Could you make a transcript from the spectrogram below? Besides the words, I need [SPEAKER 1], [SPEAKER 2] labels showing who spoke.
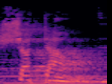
[SPEAKER 1] Shut down.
